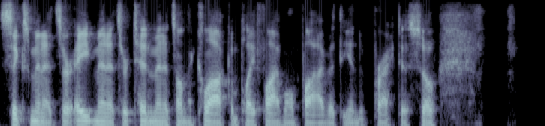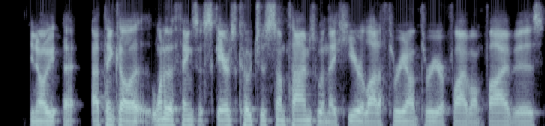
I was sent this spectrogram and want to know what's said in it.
six minutes or eight minutes or 10 minutes on the clock and play five on five at the end of practice. So, you know, I think uh, one of the things that scares coaches sometimes when they hear a lot of three on three or five on five is,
